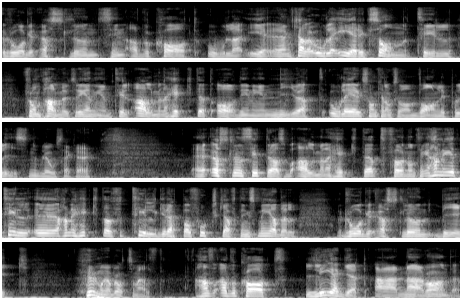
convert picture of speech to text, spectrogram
Roger Östlund sin advokat Ola, er han kallar Ola Eriksson till från Palmeutredningen till Allmänna häktet avdelningen 9.1. Ola Eriksson kan också vara en vanlig polis, nu blir jag osäker. Eh, Östlund sitter alltså på Allmänna häktet för någonting. Han är, till, eh, han är häktad för tillgrepp av fortskaffningsmedel. Roger Östlund begick hur många brott som helst. Hans advokat Legert är närvarande.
